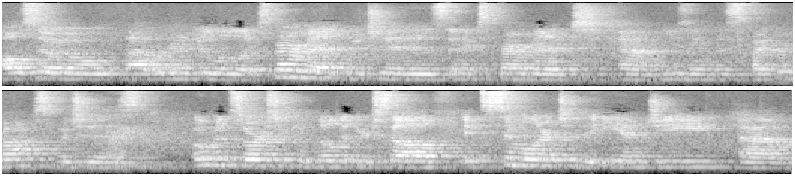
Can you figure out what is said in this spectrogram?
also, uh, we're going to do a little experiment, which is an experiment um, using this SpikerBox, which is open source. You can build it yourself. It's similar to the EMG um,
